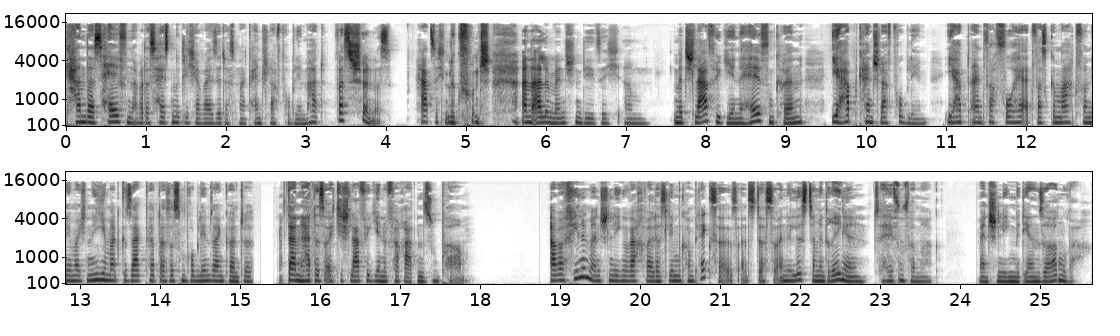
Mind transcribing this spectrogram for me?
kann das helfen, aber das heißt möglicherweise, dass man kein Schlafproblem hat. Was schön ist. Herzlichen Glückwunsch an alle Menschen, die sich ähm, mit Schlafhygiene helfen können. Ihr habt kein Schlafproblem. Ihr habt einfach vorher etwas gemacht, von dem euch nie jemand gesagt hat, dass es ein Problem sein könnte. Dann hat es euch die Schlafhygiene verraten. Super. Aber viele Menschen liegen wach, weil das Leben komplexer ist, als dass so eine Liste mit Regeln zu helfen vermag. Menschen liegen mit ihren Sorgen wach,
